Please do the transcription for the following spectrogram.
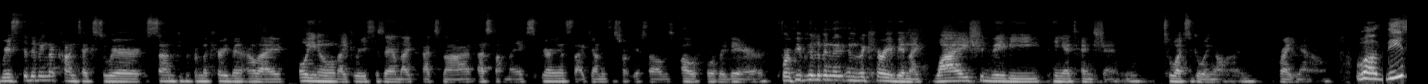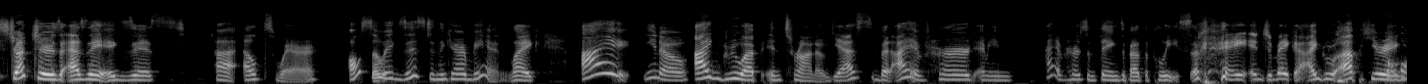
we're still living in a context where some people from the Caribbean are like, oh, you know, like racism, like that's not that's not my experience. Like y'all need to sort yourselves out over there. For people who live in the, in the Caribbean, like why should they be paying attention to what's going on right now? Well, these structures as they exist uh, elsewhere also exist in the Caribbean. Like I, you know, I grew up in Toronto, yes, but I have heard, I mean, I have heard some things about the police, okay, in Jamaica. I grew up hearing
